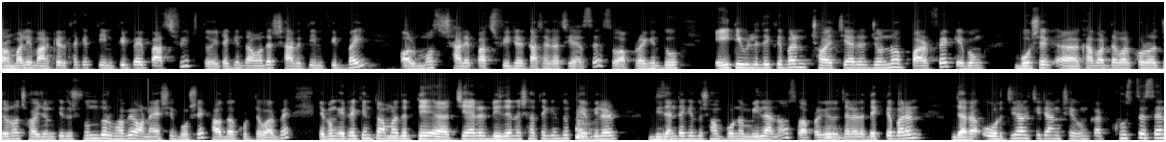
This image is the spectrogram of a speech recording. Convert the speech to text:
নর্মালি মার্কেটে থাকে তিন ফিট বাই পাঁচ ফিট তো এটা কিন্তু আমাদের সাড়ে তিন ফিট বাই অলমোস্ট সাড়ে পাঁচ ফিটের কাছাকাছি আছে। সো আপনারা কিন্তু এই টেবিলে দেখতে পারেন ছয় চেয়ারের জন্য পারফেক্ট এবং বসে খাবার দাবার করার জন্য ছয়জন কিন্তু সুন্দরভাবে অনায়াসে বসে খাওয়া দাওয়া করতে পারবে। এবং এটা কিন্তু আমাদের চেয়ারের ডিজাইনের সাথে কিন্তু টেবিলের ডিজাইনটা কিন্তু সম্পূর্ণ মিলানো। সো আপনারা কিন্তু চ্যানেলে দেখতে পারেন। যারা অরিজিনাল চিটাং সেগুন কাঠ খুঁজতেছেন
